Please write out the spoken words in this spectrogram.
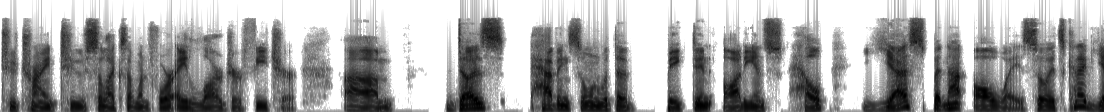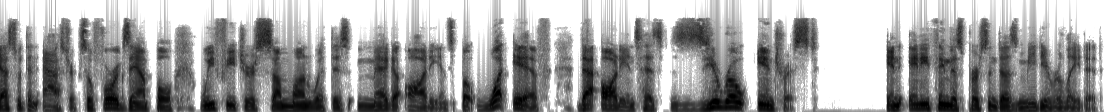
to trying to select someone for a larger feature. Um, does having someone with a baked in audience help? Yes, but not always. So it's kind of yes with an asterisk. So, for example, we feature someone with this mega audience, but what if that audience has zero interest in anything this person does media related?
